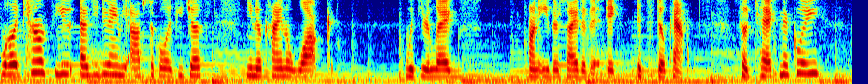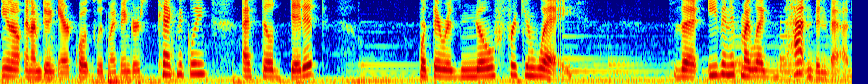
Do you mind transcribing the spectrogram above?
well it counts you as you doing the obstacle if you just you know kind of walk with your legs on either side of it. It it still counts. So technically you know and I'm doing air quotes with my fingers technically I still did it, but there was no freaking way that even if my leg hadn't been bad,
